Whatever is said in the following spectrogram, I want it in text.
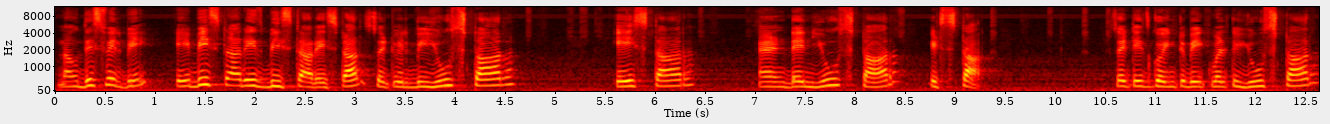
Now, this will be a b star is b star a star. So, it will be u star a star and then u star its star. So, it is going to be equal to u star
